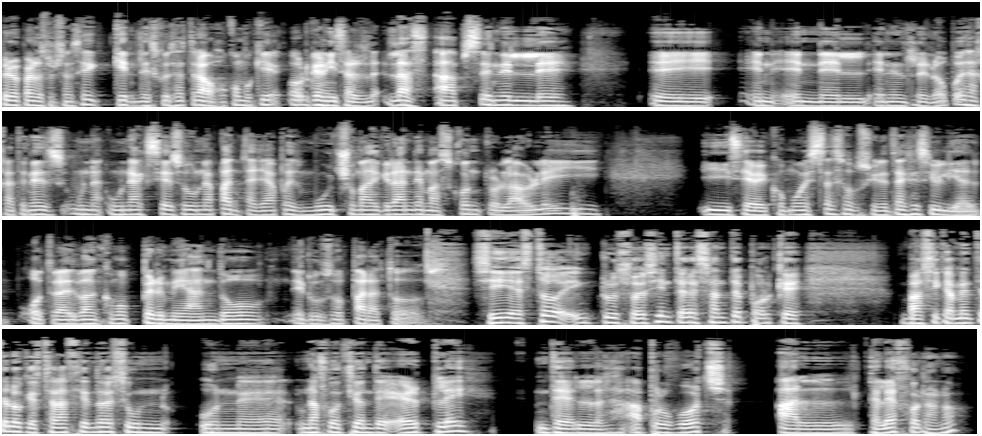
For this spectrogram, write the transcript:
pero para las personas que, que les cuesta trabajo como que organizar las apps en el eh, eh, en, en, el, en, el, reloj, pues acá tienes una, un acceso a una pantalla pues mucho más grande, más controlable y, y se ve como estas opciones de accesibilidad otra vez van como permeando el uso para todos. Sí, esto incluso es interesante porque básicamente lo que están haciendo es eh, una función de AirPlay del Apple Watch al teléfono, ¿no?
